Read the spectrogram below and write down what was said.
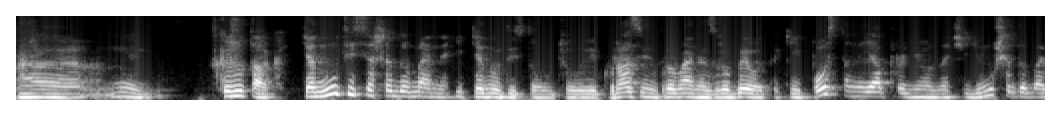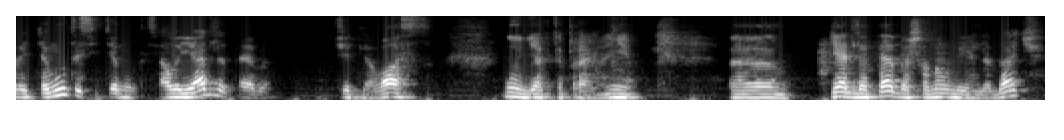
Е, ну, скажу так, тягнутися ще до мене і тягнутися тому чоловіку. Раз він про мене зробив такий пост, а не я про нього, значить йому ще до мене тягнутися і тягнутися. Але я для тебе чи для вас, ну як це правильно, ні. Е, я для тебе, шановний глядач,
